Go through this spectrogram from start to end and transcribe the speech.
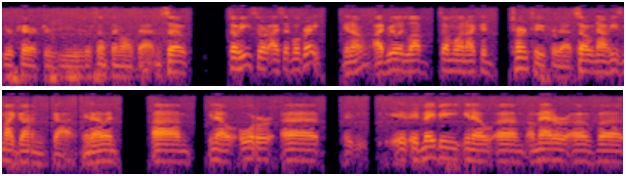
your characters use or something like that. And so, so he sort of, I said, well, great. You know, I'd really love someone I could turn to for that. So now he's my gun guy, you know, and, um, you know, or, uh, it, it may be, you know, um, a matter of, uh,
